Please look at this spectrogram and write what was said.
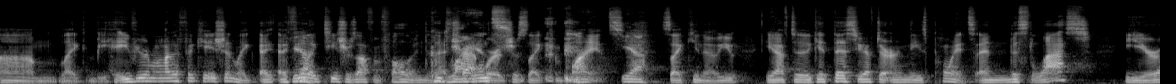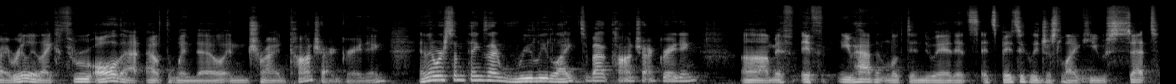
um, like behavior modification. Like I, I feel Yeah. like teachers often fall into that trap where it's just like compliance. Yeah. It's like, you know, you you have to get this, you have to earn these points. And this last year, I really like threw all that out the window and tried contract grading. And there were some things I really liked about contract grading. Um, if if you haven't looked into it, it's it's basically just like you set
